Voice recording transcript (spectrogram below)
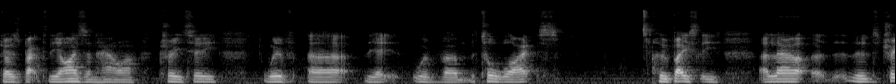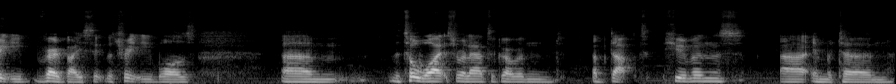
goes back to the Eisenhower Treaty with uh, the with um, the tall whites, who basically allow uh, the, the treaty very basic. The treaty was um, the tall whites were allowed to go and abduct humans uh, in return,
